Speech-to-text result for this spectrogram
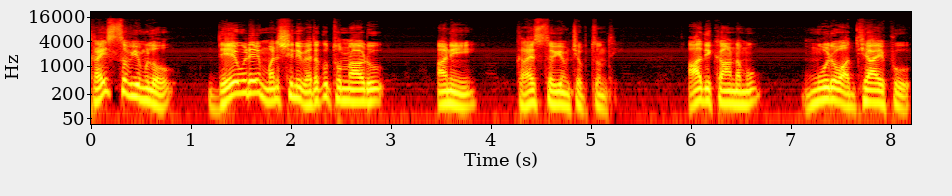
క్రైస్తవ్యములో దేవుడే మనిషిని వెతుకుతున్నాడు అని క్రైస్తవ్యం చెబుతుంది. ఆదికాండము మూడవ అధ్యాయపు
